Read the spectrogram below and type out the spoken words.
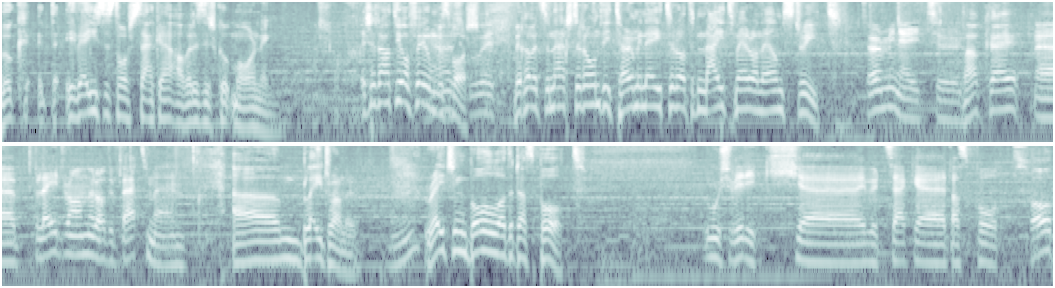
Schau, ich weiss, es du sagen, aber es ist Good Morning. Es ist ein Radiofilm, Ja, was du. Wir kommen zur nächsten Runde. Terminator oder Nightmare on Elm Street. Terminator. Okay. Äh, Blade Runner oder Batman? Ähm, Blade Runner. Mhm. Raging Bull oder das Boot? Uh, schwierig. Äh, ich würde sagen, das Boot. Boot.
